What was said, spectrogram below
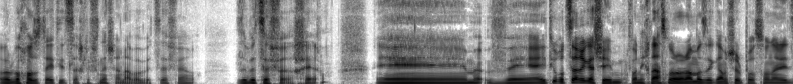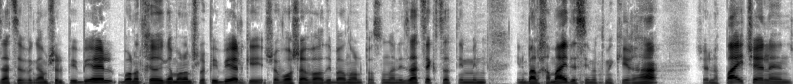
אבל בכל זאת הייתי אצלך לפני שנה בבית ספר. זה בית ספר אחר. אמ, והייתי רוצה רגע שאם כבר נכנסנו לעולם הזה גם של פרסונליזציה וגם של PBL, בוא נתחיל רגע מעולם של ה-PBL, כי שבוע שעבר דיברנו על פרסונליזציה קצת עם ענ- ענבל חמיידס, אם את מכירה, של הפאי צ'לנג'.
